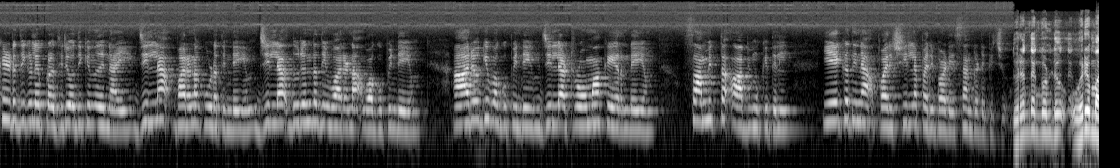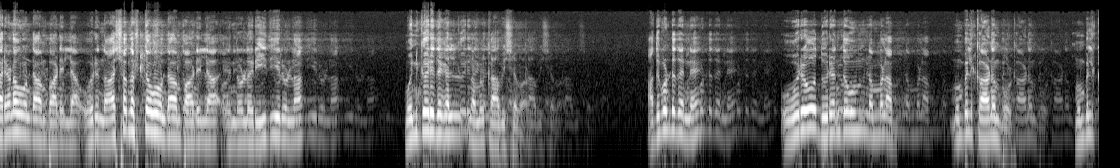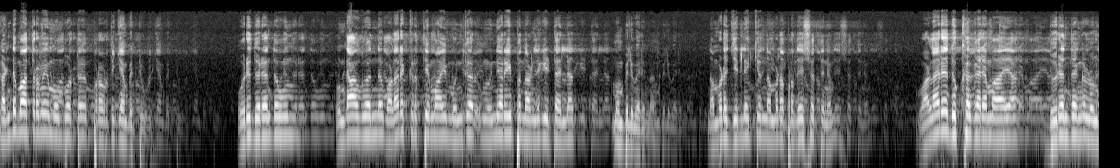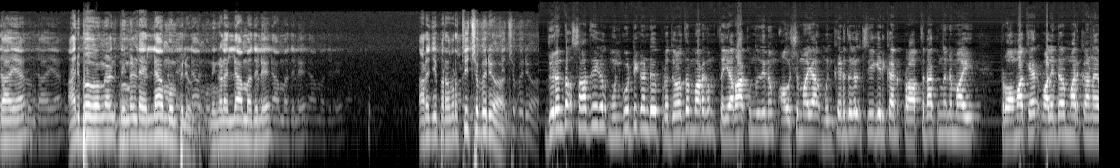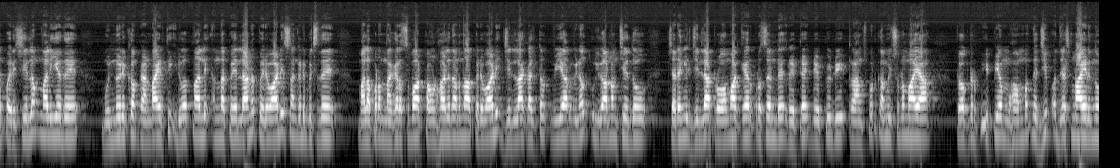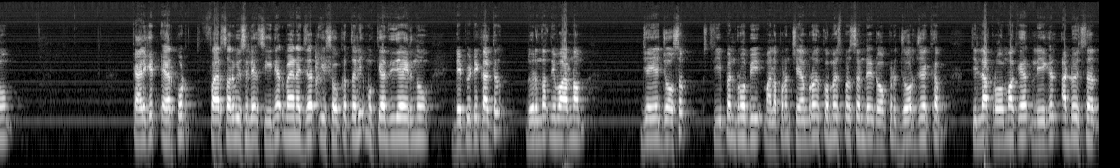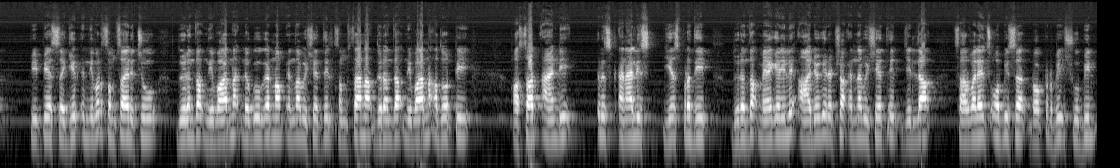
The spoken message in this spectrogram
കെടുതികളെ പ്രതിരോധിക്കുന്നതിനായി ജില്ലാ ഭരണകൂടത്തിന്റെയും ജില്ലാ ദുരന്ത നിവാരണ വകുപ്പിന്റെയും ആരോഗ്യ വകുപ്പിന്റെയും ജില്ലാ ട്രോമ കെയറിന്റെയും സംയുക്ത ആഭിമുഖ്യത്തിൽ ഏകദിന പരിശീലന പരിപാടി സംഘടിപ്പിച്ചു. ദുരന്തം കൊണ്ട് ഒരു മരണവും ഉണ്ടാകാൻ പാടില്ല ഒരു നാശനഷ്ടവും ഉണ്ടാകാൻ പാടില്ല എന്നുള്ള രീതിയിലുള്ള മുൻകരുതലുകൾ നമ്മൾക്ക് ആവശ്യമാണ്. അതുകൊണ്ട് തന്നെ ഓരോ ദുരന്തവും നമ്മൾ മുമ്പിൽ കാണുമ്പോൾ മുമ്പിൽ കണ്ടു മാത്രമേ മുമ്പോട്ട് പ്രവർത്തിക്കാൻ പറ്റുള്ളൂ. ഒരു ദുരന്തവും ഉണ്ടാകുമെന്ന് വളരെ കൃത്യമായി മുൻകർ മുന്നറിയിപ്പ് നൽകിയിട്ടല്ല മുമ്പിൽ വരുന്നത് നമ്മുടെ ജില്ലയ്ക്കും നമ്മുടെ പ്രദേശത്തിനും വളരെ ദുഃഖകരമായ ദുരന്തങ്ങൾ ഉണ്ടായ അനുഭവങ്ങൾ നിങ്ങളുടെ എല്ലാം മുമ്പിലുണ്ട്. നിങ്ങളെല്ലാം അതിൽ അറിഞ്ഞ് പ്രവർത്തിച്ചവരുമാണ്. ദുരന്ത സാധ്യതകൾ മുൻകൂട്ടി കണ്ട് പ്രതിരോധ മാർഗം തയ്യാറാക്കുന്നതിനും ആവശ്യമായ മുൻകരുതലുകൾ സ്വീകരിക്കാൻ പ്രാപ്തരാക്കുന്നതിനുമായി ട്രോമ കെയർ വളണ്ടിയർമാർക്കാണ് പരിശീലനം നൽകിയത്. മുന്നൊരുക്കം രണ്ടായിരത്തി ഇരുപത്തിനാല് എന്ന പേരിലാണ് പരിപാടി സംഘടിപ്പിച്ചത്. മലപ്പുറം നഗരസഭ ടൗൺ ഹാളിൽ നടന്ന പരിപാടി ജില്ലാ കളക്ടർ വി ആർ വിനോദ് ഉദ്ഘാടനം ചെയ്തു. ചടങ്ങിൽ ജില്ലാ trauma care president retired deputy transport കമ്മീഷണറുമായ doctor P P M Muhammad Najeeb അധ്യക്ഷനായിരുന്നു. Calicut airport fire സർവീസിലെ senior manager E Shoukath Ali മുഖ്യാതിഥിയായിരുന്നു. Deputy collector ദുരന്ത നിവാരണം J A Joseph Stephen Robi Malappuram chamber of commerce president doctor George Jacob ജില്ലാ trauma care legal adviser P. P. S. Sageer എന്നിവർ സംസാരിച്ചു. ദുരന്ത നിവാരണ ലഘൂകരണം എന്ന വിഷയത്തിൽ സംസ്ഥാന ദുരന്ത നിവാരണ authority hazard and risk analyst G. S. Pradeep ദുരന്ത മേഖലയിലെ ആരോഗ്യരക്ഷ എന്ന വിഷയത്തിൽ ജില്ലാ surveillance officer doctor P. Shubin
